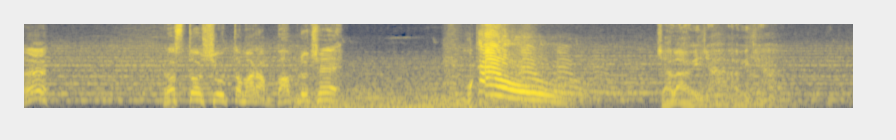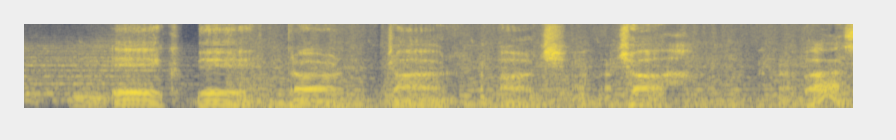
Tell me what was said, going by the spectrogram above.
હે? રસ્તો શું તમારા બાપનો છે? ચાલ આવી જા આવી જા. એક બે ત્રણ ચાર પાંચ. છ બસ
